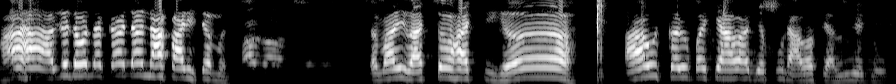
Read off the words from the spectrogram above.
હા હા આવજો તમે કાડા ના પાડી તમને તમારી વાત તો સાચી છે. આવું જ કરવું પછી આવા દેખું ને આવા પહેલું એ જોવું.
